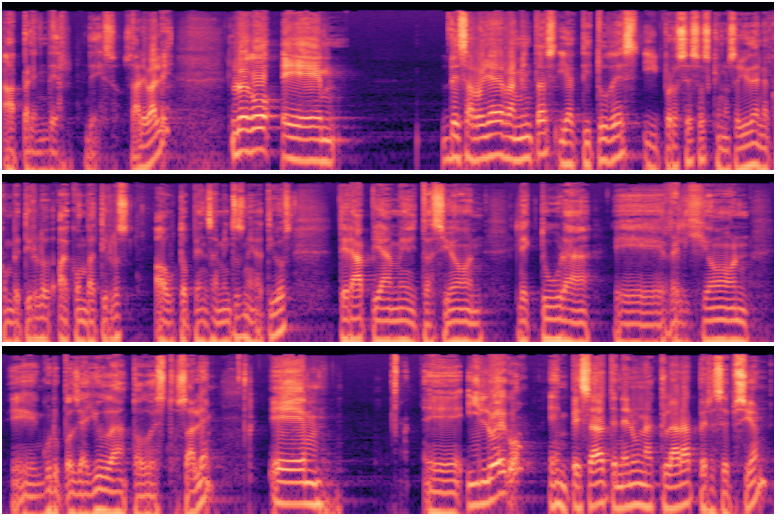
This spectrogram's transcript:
aprender de eso. ¿Sale? ¿Vale? Luego, em, desarrollar herramientas y actitudes y procesos que nos ayuden a a combatir los autopensamientos negativos. Terapia, meditación, lectura, eh, religión, eh, grupos de ayuda, todo esto, ¿sale? Em, eh, y luego empezar a tener una clara percepción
